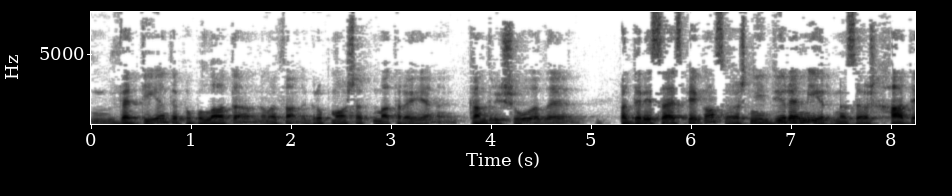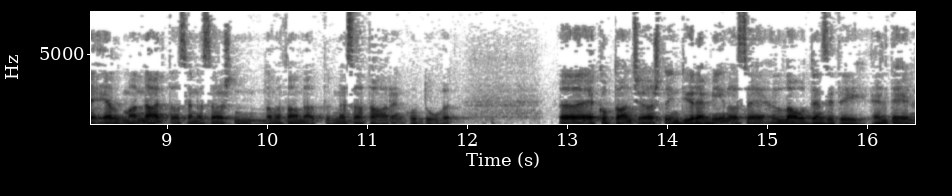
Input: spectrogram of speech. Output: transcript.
Vetëdijen te popullata, domethënë, grupmoshat më të reja, kanë ndryshu edhe përderisa e shpjegon se është një yndyrë e mirë nëse është HDL ma e naltë, ose nëse është, domethënë, atë mesataren, ku duhet, e kupton që është yndyrë e mirë, ose low density LDL,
